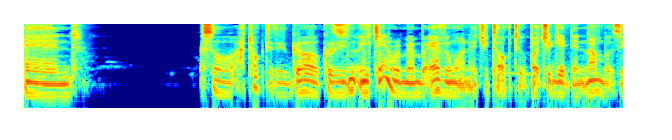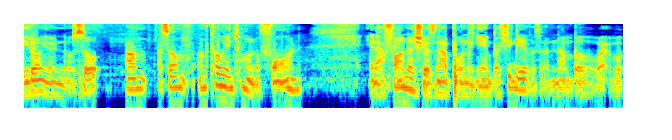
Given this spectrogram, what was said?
and so I talked to this girl because you know you can't remember everyone that you talk to, but you get their numbers. You don't even know. So I'm so I'm, I'm talking to her on the phone, and I found out she was not born again, but she gave us a number or whatever.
